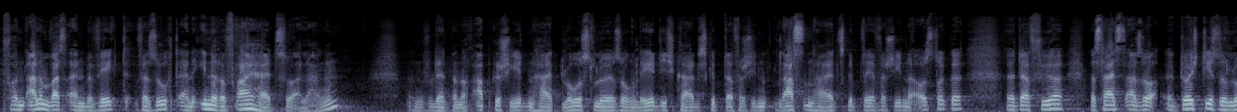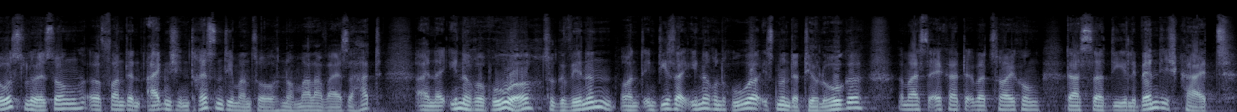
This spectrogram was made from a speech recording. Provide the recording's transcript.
von allem, was einen bewegt, versucht, eine innere Freiheit zu erlangen nennt man auch Abgeschiedenheit, Loslösung, Ledigkeit. Es gibt da verschiedene Lassenheit, es gibt sehr verschiedene Ausdrücke äh, dafür. Das heißt also, äh, durch diese Loslösung äh, von den eigentlichen Interessen, die man so normalerweise hat, eine innere Ruhe zu gewinnen. Und in dieser inneren Ruhe ist nun der Theologe, äh, Meister Eckhart, der Überzeugung, dass äh, die Lebendigkeit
